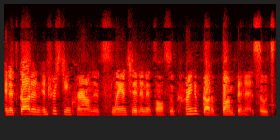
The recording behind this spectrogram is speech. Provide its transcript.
and it's got an interesting crown. It's slanted, and it's also kind of got a bump in it, so it's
